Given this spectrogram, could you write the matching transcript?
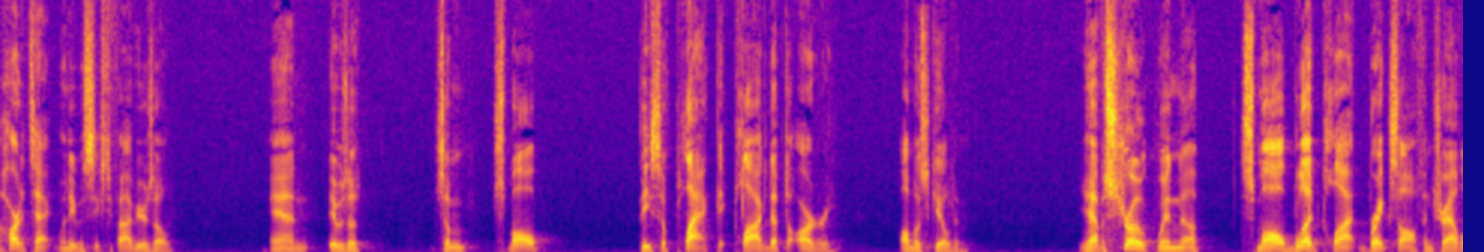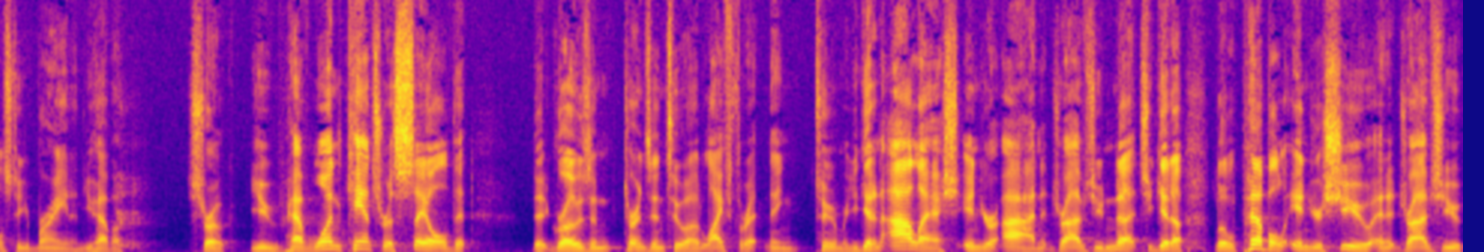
heart attack when he was 65 years old, and it was a some small piece of plaque that clogged up the artery, almost killed him. You have a stroke when a small blood clot breaks off and travels to your brain, and you have a stroke. You have one cancerous cell that that grows and turns into a life threatening tumor. You get an eyelash in your eye and it drives you nuts. You get a little pebble in your shoe and it drives you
